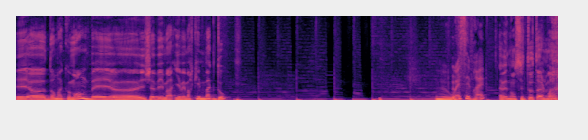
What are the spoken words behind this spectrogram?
Et euh, dans ma commande, ben, euh, j'avais mar- il y avait marqué McDo. Euh, ouais, c'est vrai. Ah ben non, c'est totalement.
